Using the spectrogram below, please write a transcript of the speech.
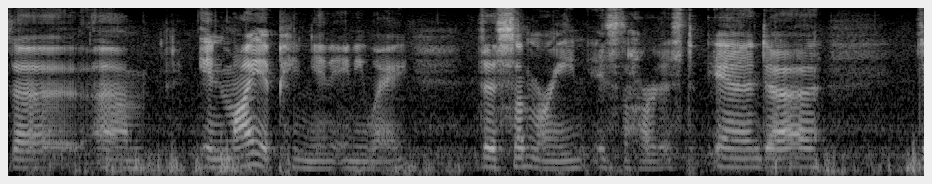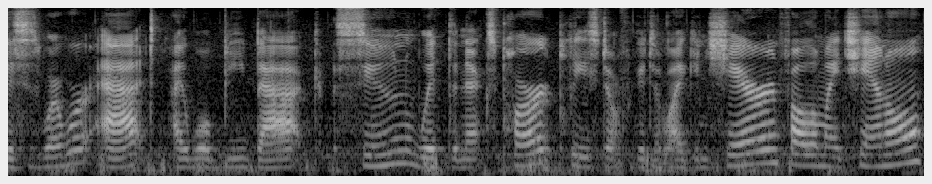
the, um, in my opinion anyway, the submarine is the hardest. And uh, this is where we're at. I will be back soon with the next part. Please don't forget to like and share and follow my channel.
